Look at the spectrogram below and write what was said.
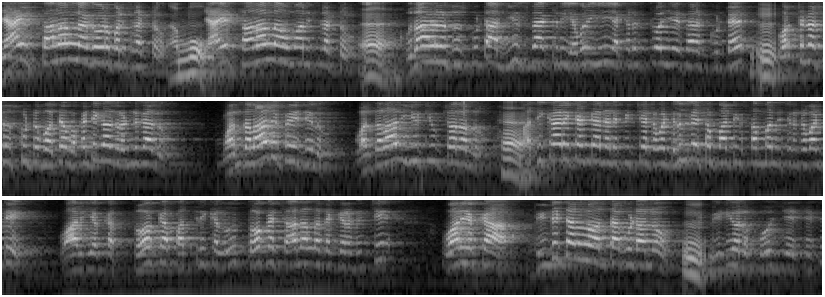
న్యాయస్థానాలను అగౌరవపరిచినట్టు. న్యాయస్థానాలను అవమానించినట్టు. ఉదాహరణ చూసుకుంటే ఆ న్యూస్ ఫ్యాక్టరీ ఎవరు ఎక్కడ స్క్రోల్ చేశారనుకుంటే వరుసగా చూసుకుంటూ పోతే ఒకటి కాదు రెండు కాదు వందలాది పేజీలు. వందలాది యూట్యూబ్ ఛానళ్ళు. అధికారికంగా నడిపించేటువంటి తెలుగుదేశం పార్టీకి సంబంధించినటువంటి వారి యొక్క తోక పత్రికలు తోక ఛానళ్ళ దగ్గర నుంచి వారి యొక్క డిజిటల్లో అంతా కూడాను వీడియోలు పోస్ట్ చేసేసి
